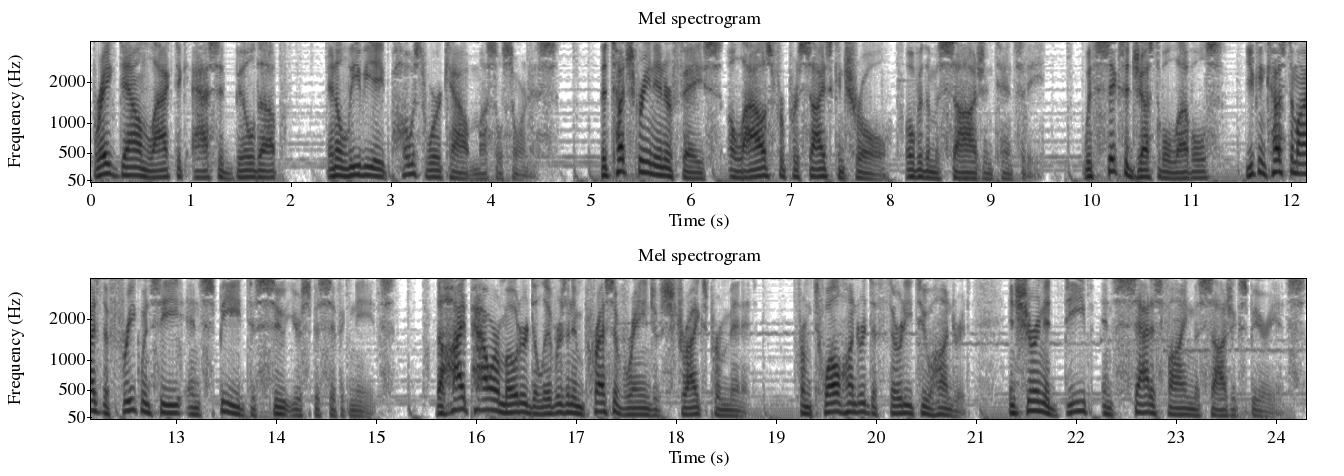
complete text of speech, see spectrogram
break down lactic acid buildup, and alleviate post-workout muscle soreness. The touchscreen interface allows for precise control over the massage intensity. With six adjustable levels, you can customize the frequency and speed to suit your specific needs. The high-power motor delivers an impressive range of strikes per minute, from 1200 to 3200, ensuring a deep and satisfying massage experience.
